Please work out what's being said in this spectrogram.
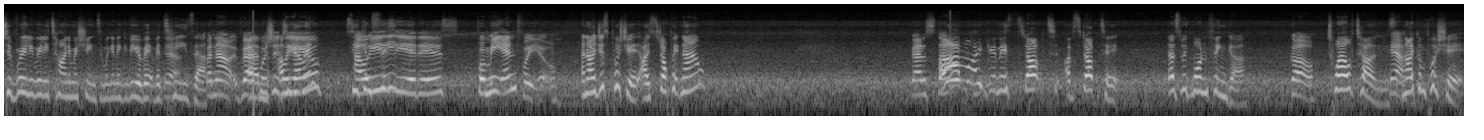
to really, really tiny machines. And we're going to give you a bit of a Yeah. teaser. But now, if I Um, push it are to we going? you, So you how easy see? it is for me and for you. And I just push it. I stop it now. Gotta stop. Oh my goodness, stopped. I've stopped it. That's with one finger. Go. 12 tons. Yeah. And I can push it.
